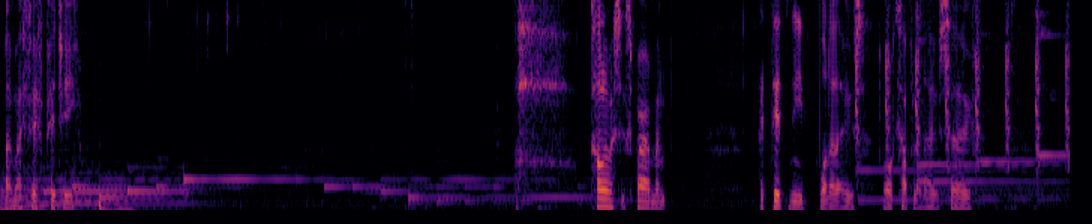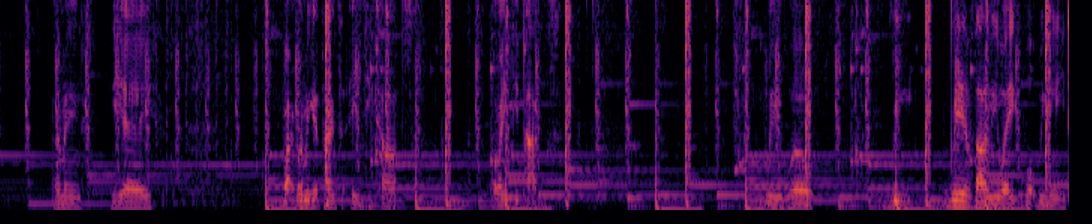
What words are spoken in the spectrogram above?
about my fifth Pidgey. Colress's Experiment. I did need one of those, or a couple of those, so... I mean, yay. Right, when we get down to 80 cards, or 80 packs, we will re reevaluate what we need.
